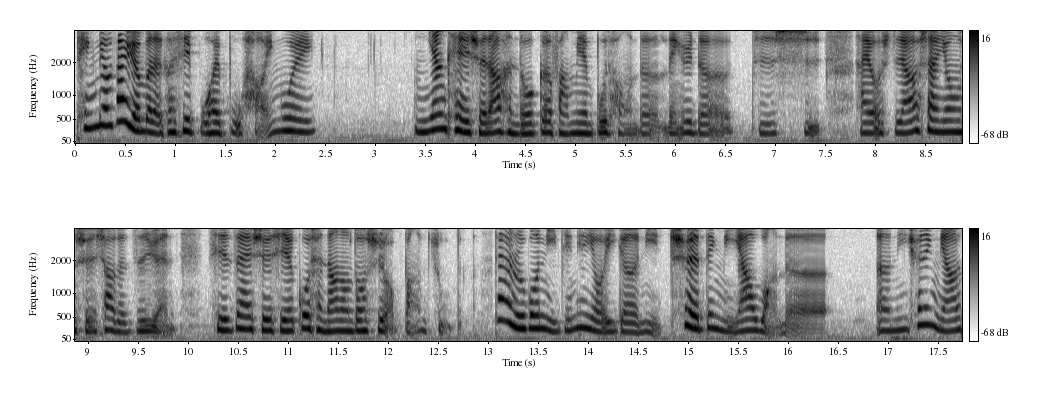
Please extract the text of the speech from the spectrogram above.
停留在原本的科系不会不好，因为一样可以学到很多各方面不同的领域的知识，还有只要善用学校的资源，其实在学习的过程当中都是有帮助的。但如果你今天有一个你确定你要往的，呃，你确定你要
